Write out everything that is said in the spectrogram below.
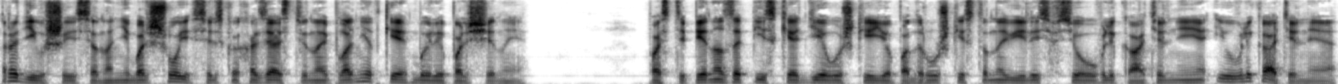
родившиеся на небольшой сельскохозяйственной планетке, были польщены. Постепенно записки о девушке и ее подружке становились все увлекательнее и увлекательнее.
